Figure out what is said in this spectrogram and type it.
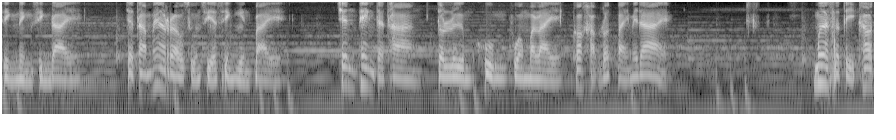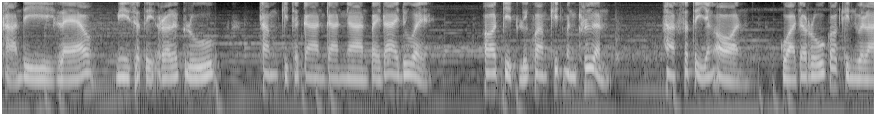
สิ่งหนึ่งสิ่งใด จะทำให้เราสูญเสียสิ่งอื่นไป เช่นเพ่งแต่ทางจนลืมคุมพวงมาลัยก็ขับรถไปไม่ได้ เมื่อสติเข้าฐานดีแล้วมีสติระลึกรู้ทำกิจการการงานไปได้ด้วย พอจิตหรือความคิดมันเคลื่อน หากสติยังอ่อน กว่าจะรู้ก็กินเวลา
